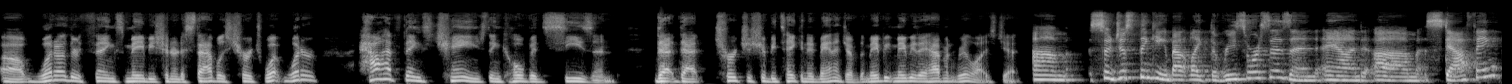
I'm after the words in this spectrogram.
uh, what other things maybe should an established church what what are how have things changed in covid season that that churches should be taking advantage of that maybe maybe they haven't realized yet um, so just thinking about like the resources and and um, staffing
